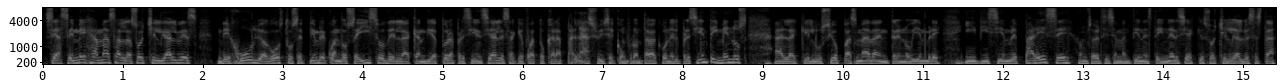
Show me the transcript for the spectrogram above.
se asemeja más a la Xochil Gálvez de julio, agosto, septiembre, cuando se hizo de la candidatura presidencial, esa que fue a tocar a Palacio y se confrontaba con el presidente, y menos a la que lució pasmada entre noviembre y diciembre. Parece, vamos a ver si se mantiene esta inercia, que Xochil Gálvez está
